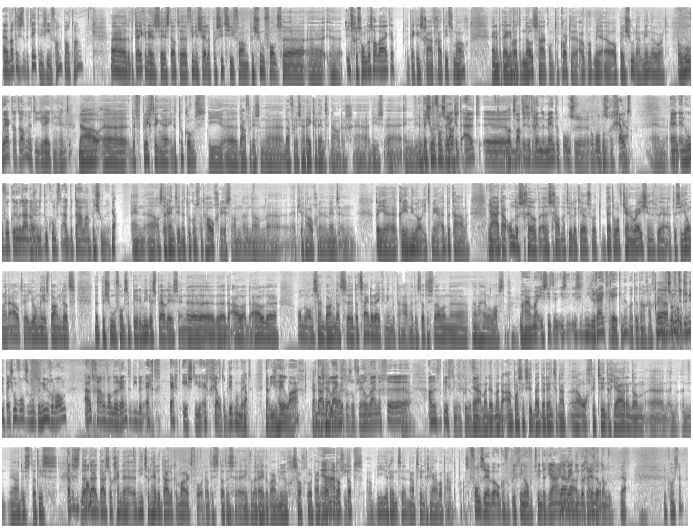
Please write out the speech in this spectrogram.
Uh, wat is de betekenis hiervan, Paul Tang? Uh, de betekenis is dat de financiële positie van pensioenfondsen uh, iets gezonder zal lijken. De dekkingsgraad gaat iets omhoog. En dat betekent wat? dat de noodzaak om tekorten ook wat meer op pensioenen minder wordt. Hoe werkt dat dan met die rekenrente? Nou, de verplichtingen in de toekomst, die, daarvoor, is een, daarvoor is een rekenrente nodig. die is, en die, een pensioenfonds rekent uit, wat, wat, is het rendement op onze, op, op onze geld... Ja. En, en, en, hoeveel kunnen we daar nog in de toekomst uitbetalen aan pensioenen? Ja, en uh, als de rente in de toekomst wat hoger is, dan, dan uh, heb je een hoger rendement en kan je, kan je nu al iets meer uitbetalen. Maar ja. daaronder schuilt, uh, schuilt natuurlijk een soort battle of generations tussen jong en oud. Jong is bang dat het pensioenfonds een piramidespel is en de, de, de, oude, de oude onder ons zijn bang dat, ze, dat zij de rekening betalen. Dus dat is wel een, wel een hele lastige. Maar, maar is, dit, is, is dit niet rijk rekenen wat er dan gaat gebeuren? Ja, ze moeten dus nu, pensioenfondsen moeten nu gewoon uitgaan van de rente die er echt, echt is. Die er echt geldt op dit moment. Nou, die is heel laag. Ja, Daardoor lijkt laag. het alsof ze heel weinig uh, ja. aan hun verplichtingen kunnen voldoen. Ja, maar de, maar de aanpassing zit bij de rente na, na ongeveer 20 jaar. En dan, uh, een, een, ja, dus dat is... Dat is het da, daar, daar is ook geen, niet zo'n hele duidelijke markt voor. Dat is, dat is een van de redenen waarom nu gezocht wordt naar dat, dat, dat, op die rente na 20 jaar wat aan te passen. Fondsen hebben ook een verplichting over 20 jaar. En je weet niet wat de rente dan doet. Ja.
